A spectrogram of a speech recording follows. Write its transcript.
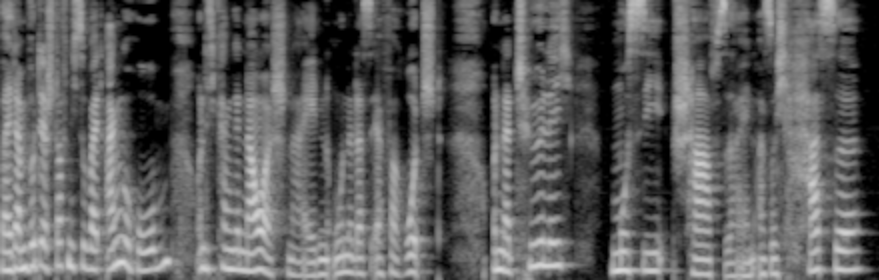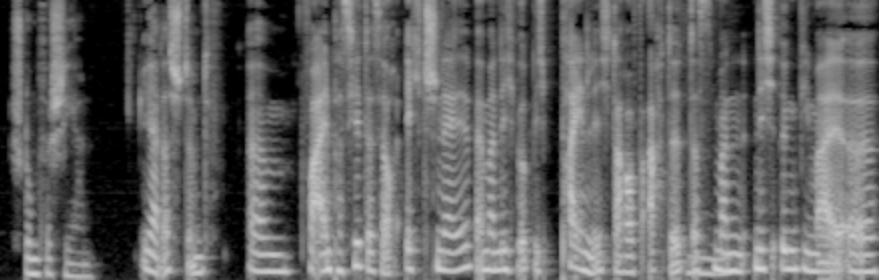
Weil dann wird der Stoff nicht so weit angehoben und ich kann genauer schneiden, ohne dass er verrutscht. Und natürlich muss sie scharf sein. Also ich hasse stumpfe Scheren. ja, das stimmt. Ähm, vor allem passiert das ja auch echt schnell, wenn man nicht wirklich peinlich darauf achtet, dass man nicht irgendwie mal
